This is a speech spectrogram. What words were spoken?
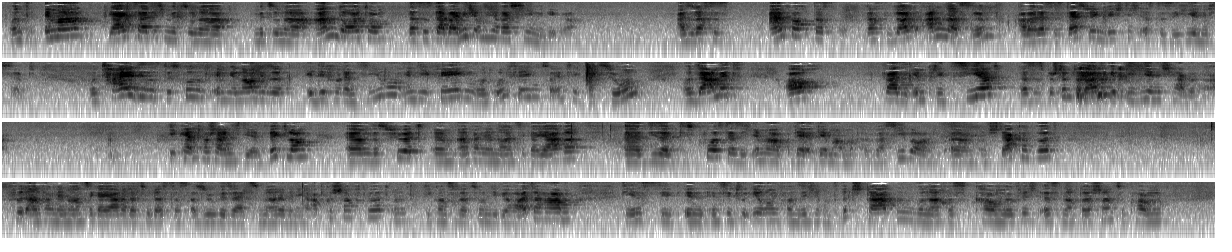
Und immer gleichzeitig mit so einer, mit so einer Andeutung, dass es dabei nicht um Hierarchien ginge. Also dass es einfach, dass, dass die Leute anders sind, aber dass es deswegen wichtig ist, dass sie hier nicht sind. Und Teil dieses Diskurses ist eben genau diese Differenzierung in die Fähigen und Unfähigen zur Integration und damit auch quasi impliziert, dass es bestimmte Leute gibt, die hier nicht hergehören. Ihr kennt wahrscheinlich die Entwicklung. Ähm, das führt ähm, Anfang der 90er Jahre äh, dieser Diskurs, der sich immer, der, der immer massiver und, ähm, und stärker wird, führt Anfang der 90er Jahre dazu, dass das Asylgesetz mehr oder weniger abgeschafft wird und die Konstellation, die wir heute haben, die Instituierung von sicheren Drittstaaten, wonach es kaum möglich ist, nach Deutschland zu kommen,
